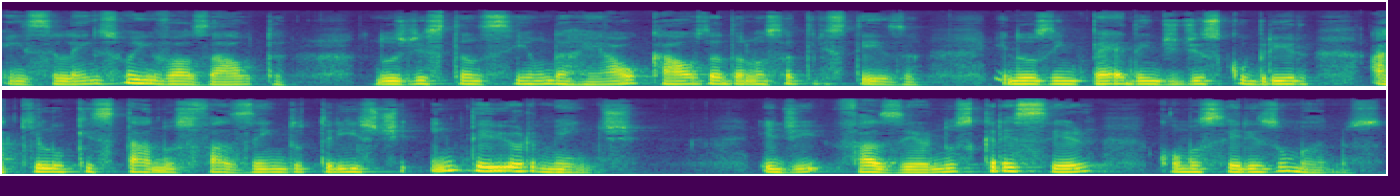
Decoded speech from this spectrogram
em silêncio ou em voz alta, nos distanciam da real causa da nossa tristeza e nos impedem de descobrir aquilo que está nos fazendo triste interiormente e de fazer-nos crescer como seres humanos.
